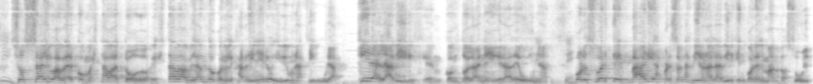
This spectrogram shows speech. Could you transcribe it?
Sí. Yo salgo a ver cómo estaba todo. Estaba hablando con el jardinero y vi una figura. Que era la Virgen, contó la negra de una. sí. Por suerte, varias personas vieron a la Virgen con el manto azul.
